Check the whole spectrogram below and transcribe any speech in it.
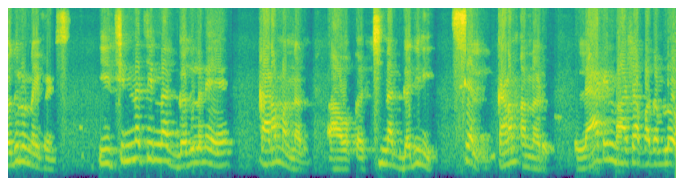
గదులు ఉన్నాయి ఫ్రెండ్స్. ఈ చిన్న చిన్న గదులనే కణం అన్నాడు. ఆ ఒక చిన్న గదిని సెల్ కణం అన్నాడు. లాటిన్ భాషా పదంలో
